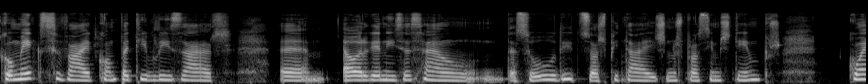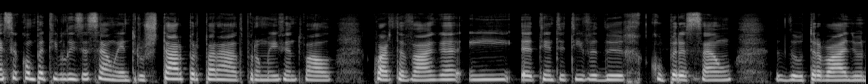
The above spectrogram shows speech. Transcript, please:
como é que se vai compatibilizar eh, a organização da saúde e dos hospitais nos próximos tempos com essa compatibilização entre o estar preparado para uma eventual quarta vaga e a tentativa de recuperação do trabalho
